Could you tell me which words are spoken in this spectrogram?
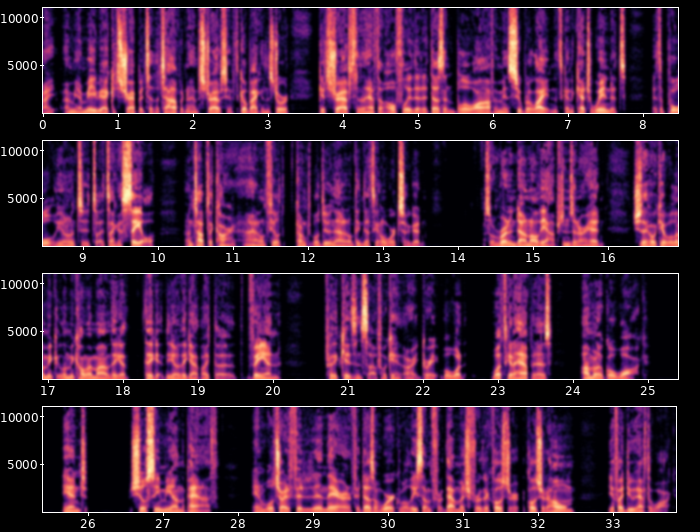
I, I mean, maybe I could strap it to the top and have straps. I have to go back in the store, get straps, and I have to hopefully that it doesn't blow off. I mean, it's super light and it's going to catch wind. It's, it's a pool, you know, it's, it's, it's like a sail on top of the car. I don't feel comfortable doing that. I don't think that's going to work so good. So I'm running down all the options in our head. She's like, okay, well, let me, let me call my mom. They got, they get, you know, they got like the van for the kids and stuff. Okay. All right, great. Well, what, what's going to happen is I'm going to go walk and she'll see me on the path and we'll try to fit it in there. And if it doesn't work, well, at least I'm that much further closer, closer to home if I do have to walk.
